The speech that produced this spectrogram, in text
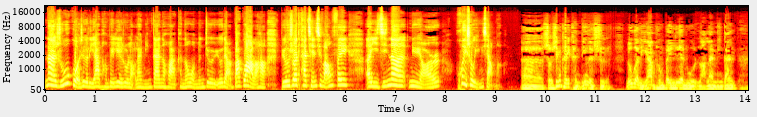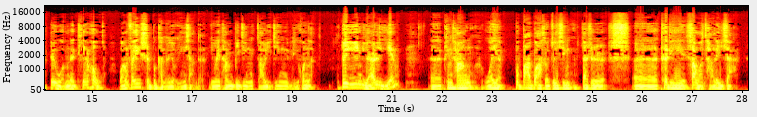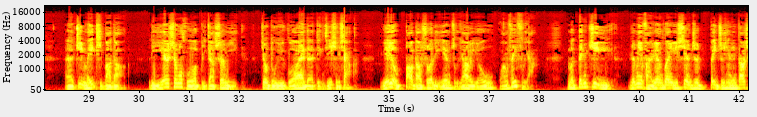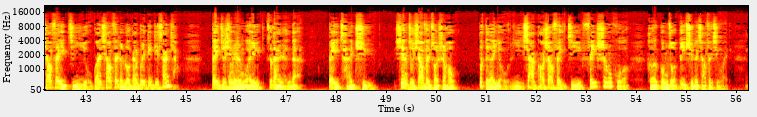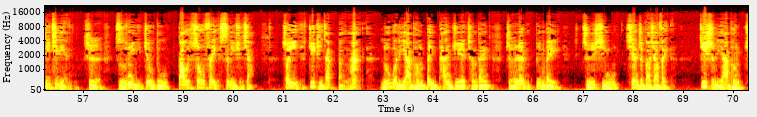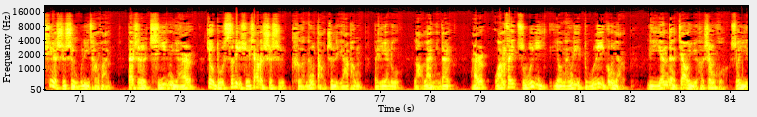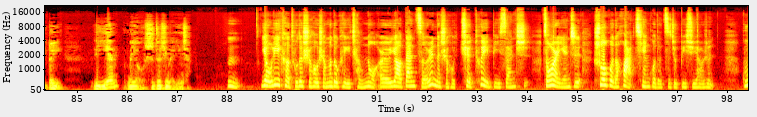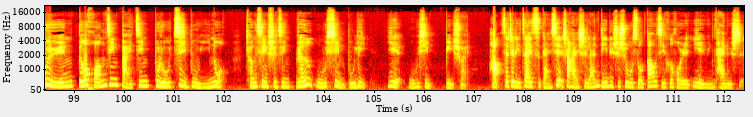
那如果这个李亚鹏被列入老赖名单的话，可能我们就有点八卦了哈。比如说他前妻王菲，呃，以及呢女儿会受影响吗？呃，首先可以肯定的是，如果李亚鹏被列入老赖名单，对我们的天后王菲是不可能有影响的，因为他们毕竟早已经离婚了。对于女儿李嫣，呃，平常我也不八卦和追星，但是，呃，特地上网查了一下，呃，据媒体报道。李嫣生活比较奢靡，就读于国外的顶级学校，也有报道说李嫣主要由王菲抚养。那么，根据人民法院关于限制被执行人高消费及有关消费的若干规定第三条，被执行人为自然人的，被采取限制消费措施后，不得有以下高消费及非生活和工作必须的消费行为。第七点是子女就读高收费私立学校，所以具体在本案，如果李亚鹏被判决承担责任并被执行限制高消费，即使李亚鹏确实是无力偿还，但是其女儿就读私立学校的事实可能导致李亚鹏被列入老赖名单，而王菲足以有能力独立供养李嫣的教育和生活，所以对。李嫣没有实质性的影响。嗯，有利可图的时候什么都可以承诺，而要担责任的时候却退避三尺。总而言之，说过的话、签过的字就必须要认。古语云：“得黄金百斤，不如季布一诺。”诚信是金，人无信不立，业无信必衰。好，在这里再一次感谢上海市兰迪律师事务所高级合伙人叶云开律师。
